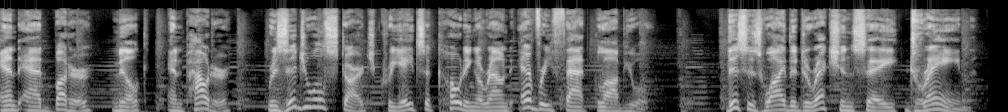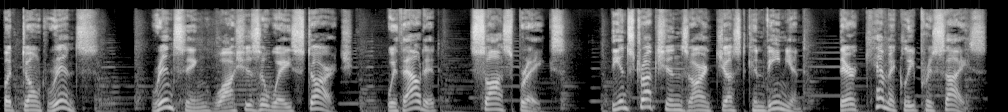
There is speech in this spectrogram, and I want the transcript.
and add butter, milk, and powder, residual starch creates a coating around every fat globule. This is why the directions say drain, but don't rinse. Rinsing washes away starch. Without it, sauce breaks. The instructions aren't just convenient, they're chemically precise.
